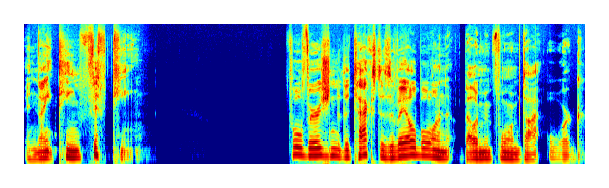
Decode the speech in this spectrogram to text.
in 1915. Full version of the text is available on bellarmineforum.org.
